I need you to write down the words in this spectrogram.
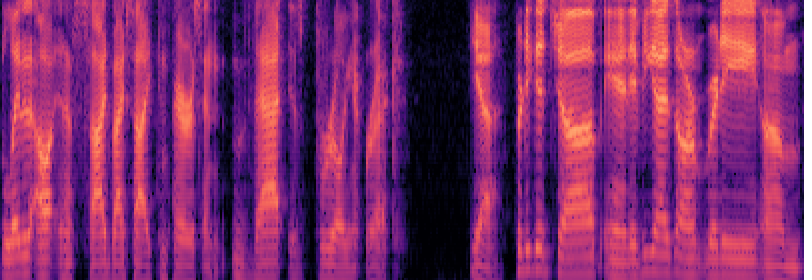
laid it out in a side by side comparison. That is brilliant, Rick. Yeah, pretty good job. And if you guys aren't ready, um,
